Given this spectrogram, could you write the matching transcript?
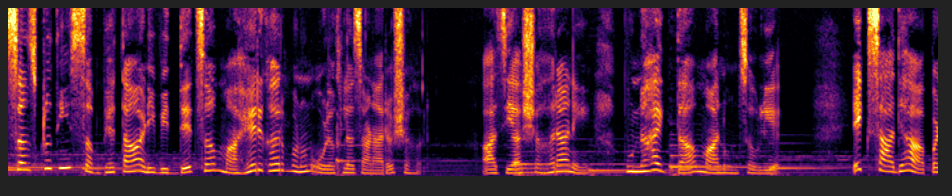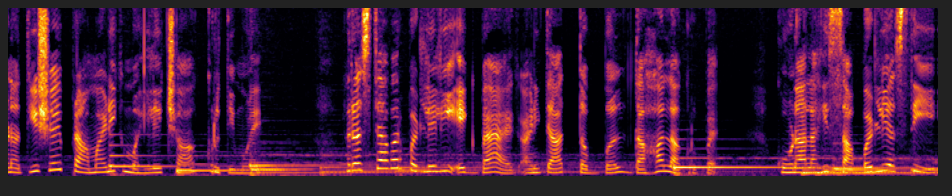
संस्कृती सभ्यता आणि विद्येचं माहेरघर म्हणून ओळखलं जाणारं शहर. आज या शहराने पुन्हा एकदा मान उंचवलीय. एक साध्या पण अतिशय प्रामाणिक महिलेच्या कृतीमुळे. रस्त्यावर पडलेली एक बॅग आणि त्यात तब्बल दहा लाख रुपये. कोणालाही सापडली असती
